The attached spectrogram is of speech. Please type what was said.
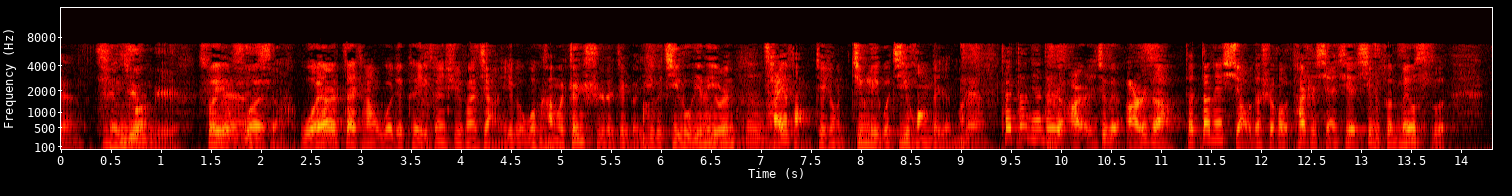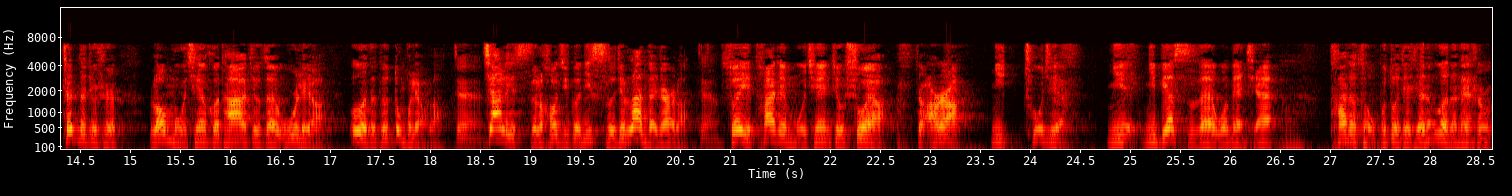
对。情境里，所以我我要是在场，我就可以跟徐帆讲一个我看过真实的这个一个记录，因为有人采访这种经历过饥荒的人嘛对。他当年他是儿这个儿子啊，他当年小的时候他是险些幸存没有死，真的就是老母亲和他就在屋里啊，饿的都动不了了。对家里死了好几个，你死就烂在这儿了。对所以他这母亲就说呀：“这儿啊，你出去，你你别死在我面前。”他就走不动，这人饿的那时候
